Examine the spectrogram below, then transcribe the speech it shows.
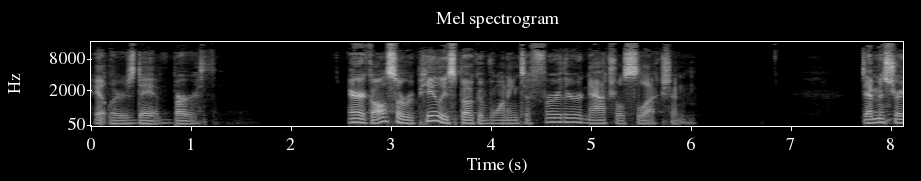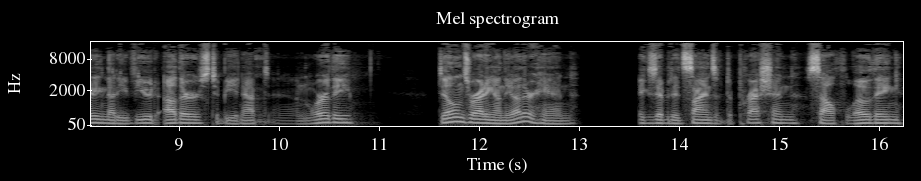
Hitler's day of birth. Eric also repeatedly spoke of wanting to further natural selection, demonstrating that he viewed others to be inept and unworthy. Dylan's writing, on the other hand, exhibited signs of depression, self loathing,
